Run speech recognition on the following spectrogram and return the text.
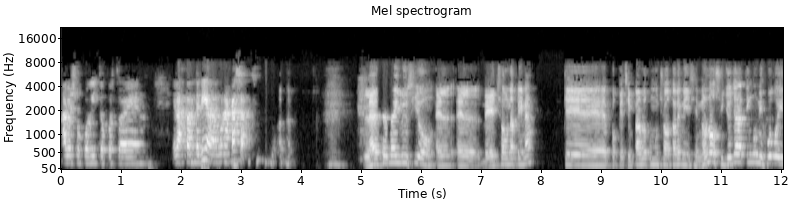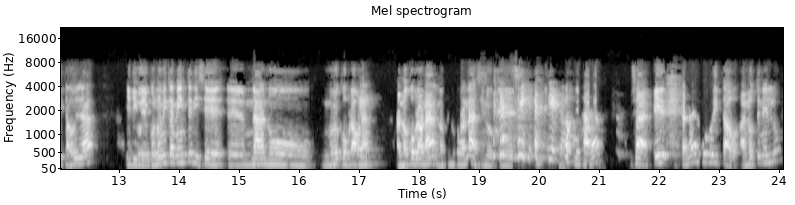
a ver su jueguito puesto en, en la estantería de alguna casa. Le hace una ilusión, el, el, de hecho, a una pena, que, porque siempre hablo con muchos autores y me dicen, no, no, si yo ya tengo mi juego editado ya, y digo, y económicamente dice, eh, nada, no, no he cobrado nada. O sea, no he cobrado nada, no es no he cobrado nada, sino que sí, entiendo. nada. O sea, es, el juego editado a no tenerlo,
